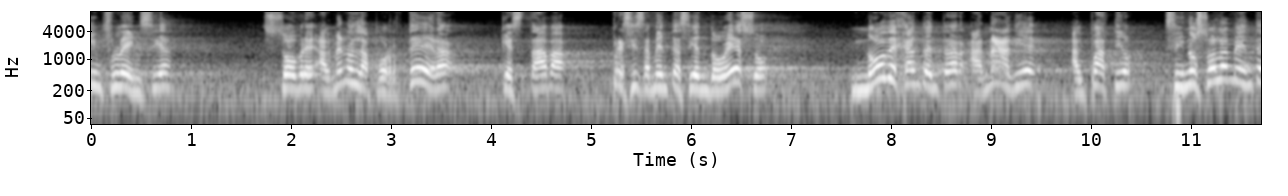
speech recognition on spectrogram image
influencia sobre al menos la portera que estaba precisamente haciendo eso, no dejando entrar a nadie al patio, sino solamente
